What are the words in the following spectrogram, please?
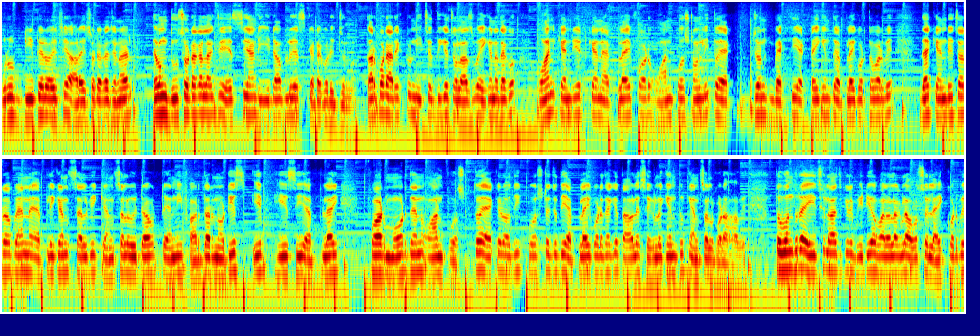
গ্রুপ ডিতে রয়েছে আড়াইশো টাকা জেনারেল এবং দুশো টাকা লাগছে এসসি অ্যান্ড ইডাব্লিউএস ক্যাটাগরির জন্য। তারপরে আরেকটু নিচের দিকে চলে আসব। এখানে দেখো one candidate can apply for one post only তো একজন ব্যক্তি একটাই কিন্তু অ্যাপ্লাই করতে পারবে। The candidature of an applicant shall be cancel without any further notice if he she apply for more than one post তো একের অধিক পোস্টে যদি অ্যাপ্লাই করে থাকে, তাহলে সেগুলো কিন্তু ক্যান্সেল করা হবে। তো বন্ধুরা, এই ছিল আজকের ভিডিও ভালো লাগলে অবশ্যই লাইক করবে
